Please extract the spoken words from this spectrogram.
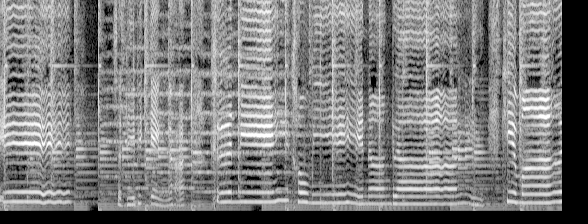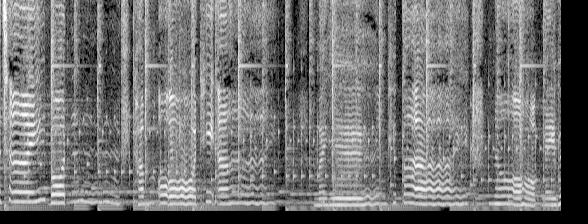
ทีสวัสดีพี่เก่งนะคะ คืนนี้เขามีนางร้าย ที่มาใช้บททำโอที่อาย มายืนพี่ปายนอกในเว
